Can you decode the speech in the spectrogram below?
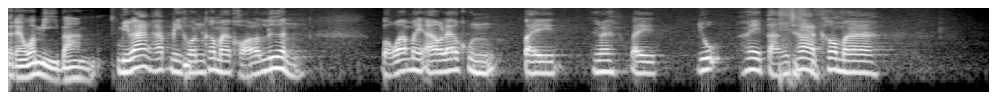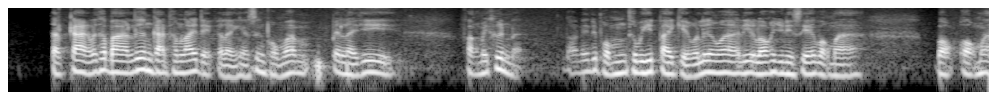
สดงว่ามีบ้าง มีบ้างครับ มีคนเข้ามาขอเลื่อน บอกว่าไม่เอาแล้วคุณไปใช่ไหมไปยุให้ต่างชาติเข้ามา จัดการรัฐบาลเรื่องการทำร้ายเด็กอะไรเงี้ยซึ่งผมว่าเป็นอะไรที่ฟังไม่ขึ้นอะตอนนี้ที่ผมทวีตไปเกี่ยวกับเรื่องว่าเรียกร้องให้ยูนิเซฟออกมา บอกออกมา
